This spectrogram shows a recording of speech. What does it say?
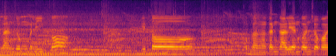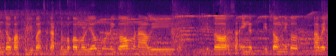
langsung menika kita kembangaken kalian kanca-kanca paguyuban Sekar Cempaka Mulya menika menawi kita sainget kita menika kawit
